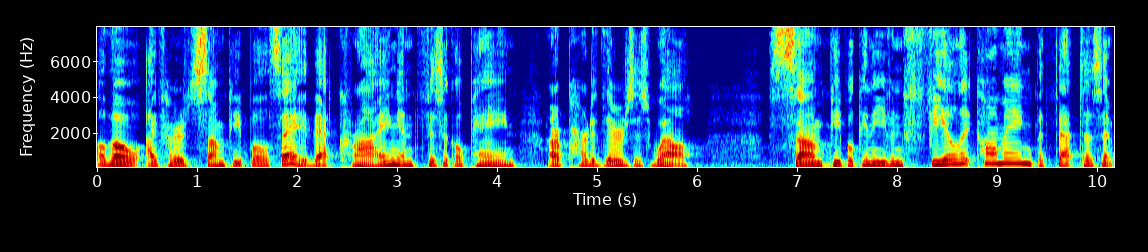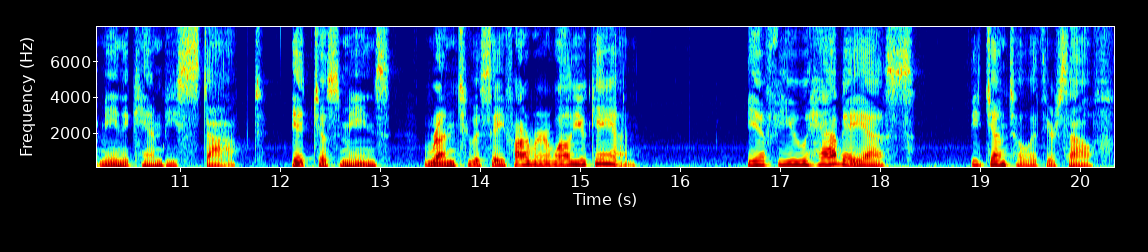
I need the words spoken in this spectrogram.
Although I've heard some people say that crying and physical pain are part of theirs as well. Some people can even feel it coming, but that doesn't mean it can be stopped. It just means run to a safe harbor while you can. If you have AS, be gentle with yourself.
